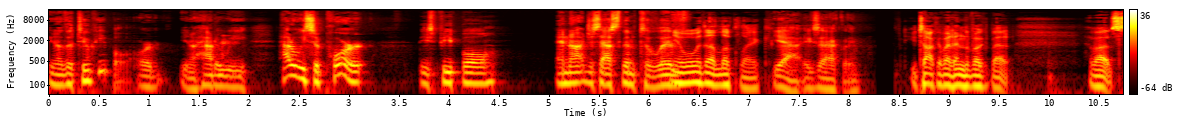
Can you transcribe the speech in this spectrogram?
you know the two people or you know how do hmm. we how do we support these people and not just ask them to live. Yeah, what would that look like? Yeah, exactly. You talk about in the book about about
